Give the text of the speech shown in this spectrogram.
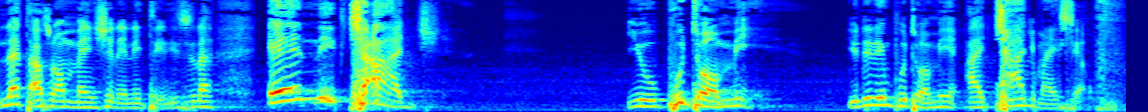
let us not mention anything. It's like any charge you put on me, you didn't put on me, I charge myself.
